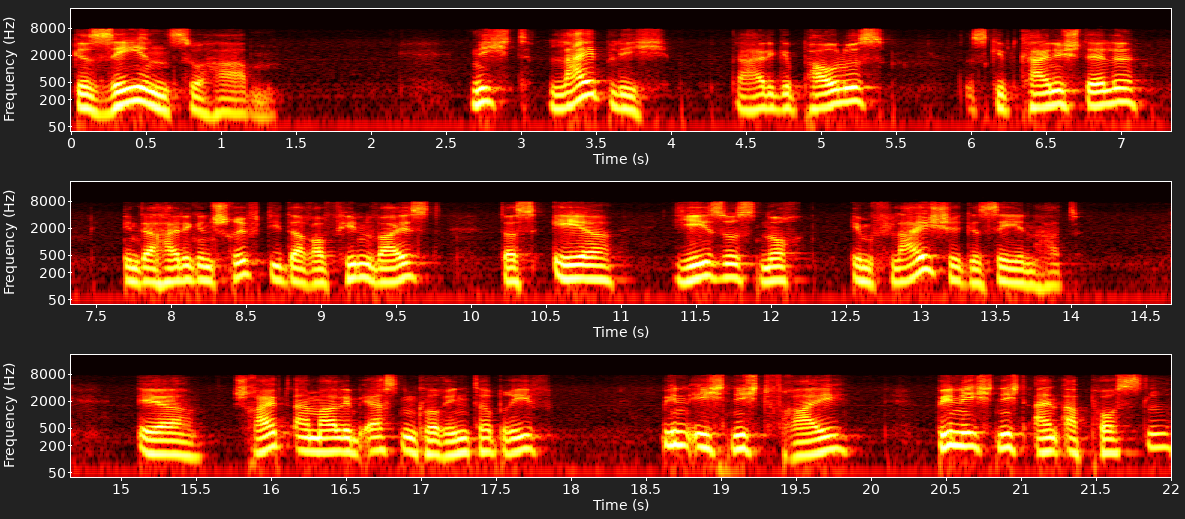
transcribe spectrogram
gesehen zu haben. Nicht leiblich. Der heilige Paulus, es gibt keine Stelle in der heiligen Schrift, die darauf hinweist, dass er Jesus noch im Fleische gesehen hat. Er schreibt einmal im ersten Korintherbrief, bin ich nicht frei, bin ich nicht ein Apostel,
